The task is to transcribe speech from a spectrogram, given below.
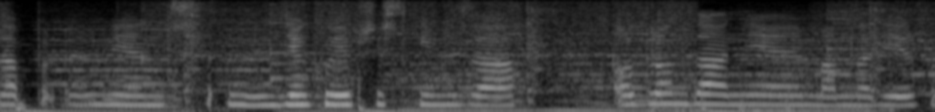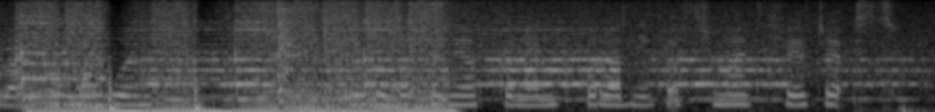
Zap- Więc yy, dziękuję wszystkim za oglądanie. Mam nadzieję, że Wam pomogłem. Do zobaczenia w kolejnych poradnikach. Trzymajcie się, cześć.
